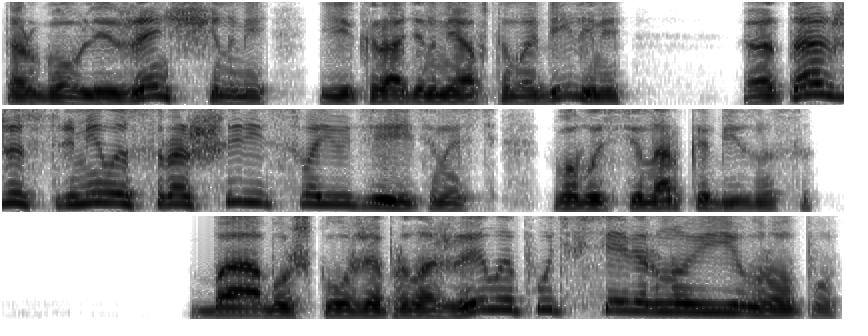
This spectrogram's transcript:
торговле женщинами и краденными автомобилями, а также стремилась расширить свою деятельность в области наркобизнеса. Бабушка уже проложила путь в Северную Европу.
